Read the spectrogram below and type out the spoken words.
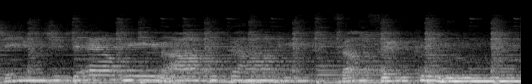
信じて今二人サンセッ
